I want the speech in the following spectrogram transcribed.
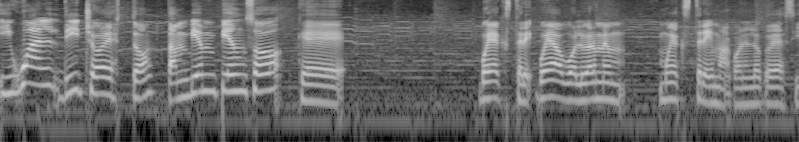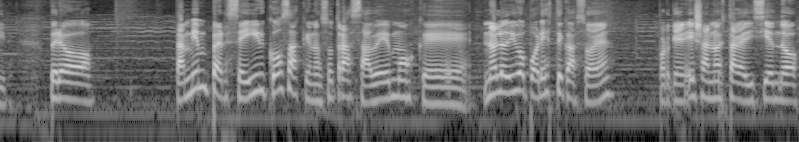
Igual, dicho esto, también pienso que voy a, voy a volverme muy extrema con lo que voy a decir. Pero también perseguir cosas que nosotras sabemos que. No lo digo por este caso, ¿eh? Porque ella no está diciendo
